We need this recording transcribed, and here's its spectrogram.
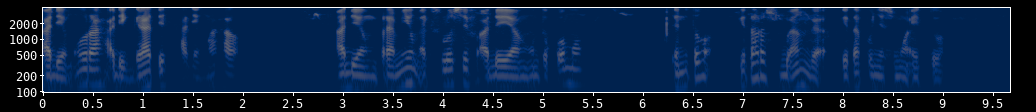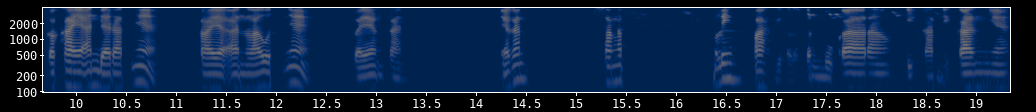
Ada yang murah ada yang gratis ada yang mahal. Ada yang premium eksklusif ada yang untuk umum. Dan itu kita harus bangga kita punya semua itu. Kekayaan daratnya kekayaan lautnya bayangkan. Ya kan? Sangat melimpah gitu loh. Terumbu karang ikan-ikannya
